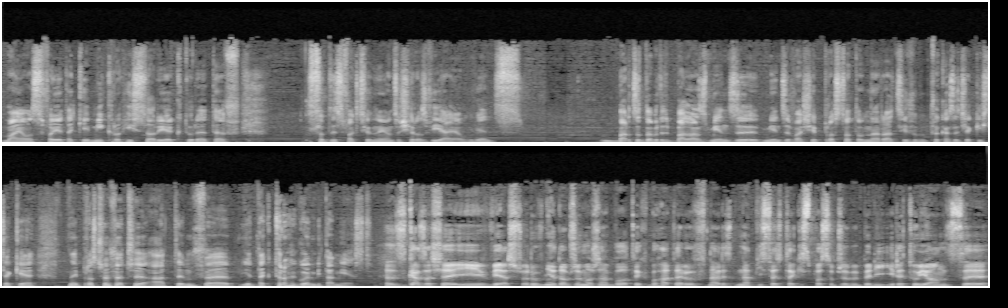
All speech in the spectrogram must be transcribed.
mają swoje takie mikrohistorie, które też satysfakcjonująco się rozwijają, więc bardzo dobry balans między, między właśnie prostotą narracji, żeby przekazać jakieś takie najprostsze rzeczy, a tym, że jednak trochę głębi tam jest. Zgadza się i wiesz, równie dobrze można było tych bohaterów napisać w taki sposób, żeby byli irytujący,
